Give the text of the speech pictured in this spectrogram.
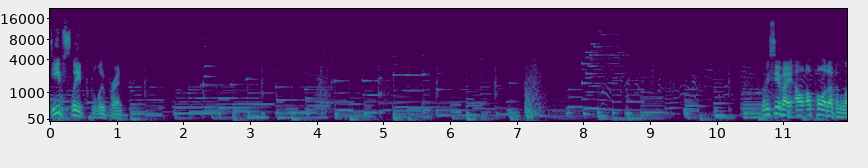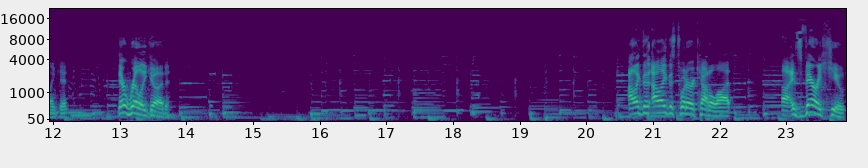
Deep sleep blueprint. Let me see if I, I'll, I'll pull it up and link it. They're really good. I like this. I like this Twitter account a lot. Uh, it's very cute.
